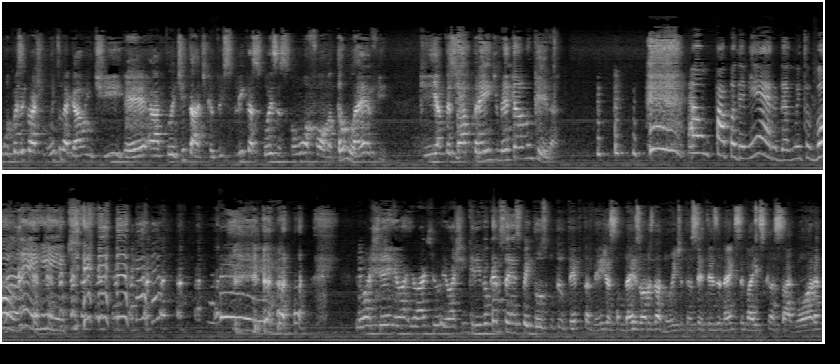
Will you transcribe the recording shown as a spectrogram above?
uma coisa que eu acho muito legal em ti é a tua didática. Tu explica as coisas com uma forma tão leve que a pessoa aprende mesmo que ela não queira. Um papo de merda, muito bom, né, Henrique? eu achei, eu, eu, acho, eu acho incrível. Eu quero ser respeitoso com o teu tempo também. Já são 10 horas da noite. Eu tenho certeza né, que você vai descansar agora.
